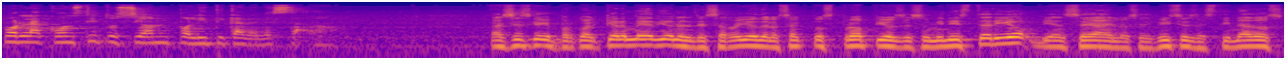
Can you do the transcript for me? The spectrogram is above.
por la constitución política del Estado. Así es que por cualquier medio en el desarrollo de los actos propios de su ministerio, bien sea en los edificios destinados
